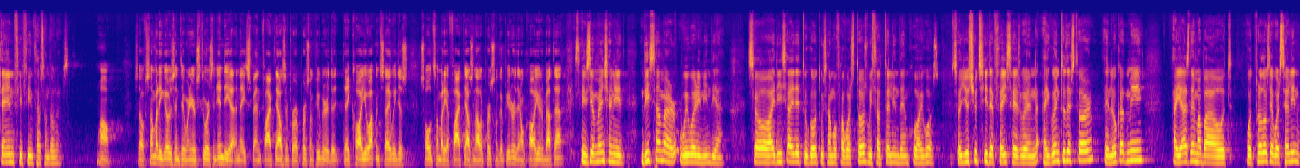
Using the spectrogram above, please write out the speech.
$10,000, $15,000. Wow. So if somebody goes into one of your stores in India and they spend 5000 for a personal computer, they, they call you up and say, we just sold somebody a $5,000 personal computer. They don't call you about that? Since you mentioned it, this summer we were in India. So I decided to go to some of our stores without telling them who I was. So you should see the faces when I go into the store, they look at me, I ask them about what products they were selling,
